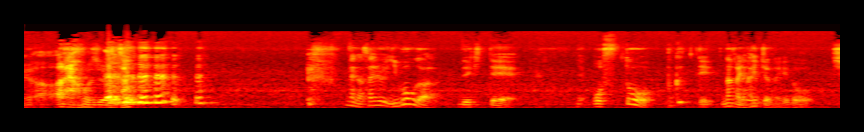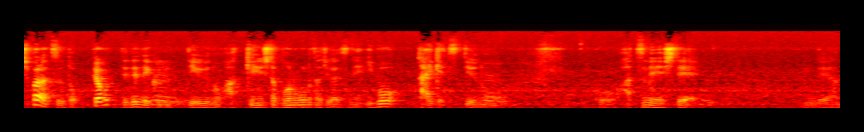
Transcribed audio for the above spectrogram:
いやあれ面白かった。なんか最初イボができてで押すとプクって中に入っちゃうんだけどしばらくするとピョコって出てくるっていうのを発見したボノボノたちがですねイボ対決っていうのをうん。こう発明して、であの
